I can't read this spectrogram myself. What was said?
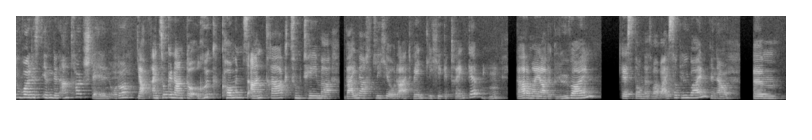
Du wolltest irgendeinen Antrag stellen, oder? Ja, ein sogenannter Rückkommensantrag zum Thema weihnachtliche oder adventliche Getränke. Mhm. Da hatten wir ja den Glühwein. Gestern, das war weißer Glühwein. Genau. Ähm,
